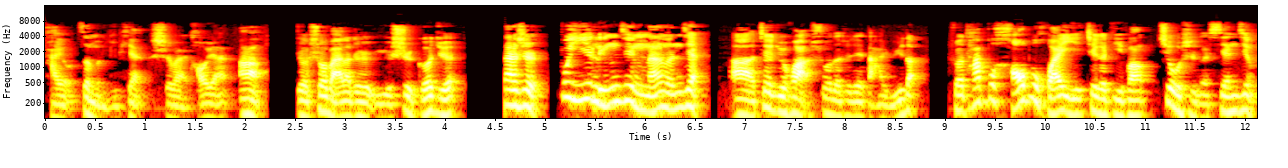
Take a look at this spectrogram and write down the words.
还有这么一片世外桃源啊！就说白了就是与世隔绝。但是不宜灵境难闻见啊，这句话说的是这打鱼的，说他不毫不怀疑这个地方就是个仙境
